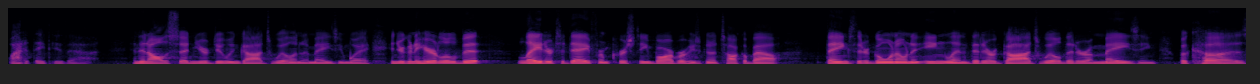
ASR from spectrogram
Why did they do that? And then all of a sudden you're doing God's will in an amazing way. And you're going to hear a little bit later today from Christine Barber, who's going to talk about things that are going on in England that are God's will, that are amazing, because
